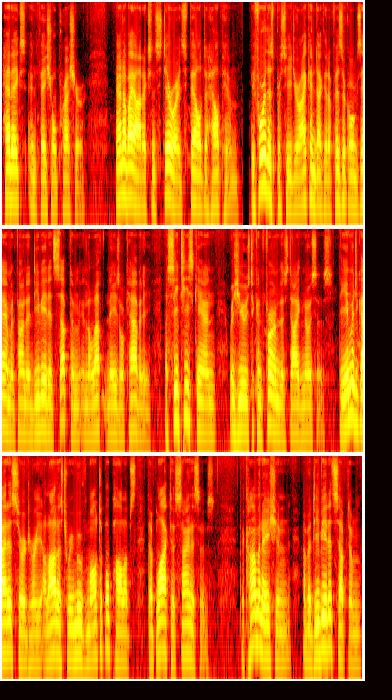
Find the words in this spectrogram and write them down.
headaches, and facial pressure. Antibiotics and steroids failed to help him. Before this procedure, I conducted a physical exam and found a deviated septum in the left nasal cavity. A CT scan was used to confirm this diagnosis. The image-guided surgery allowed us to remove multiple polyps that blocked his sinuses. The combination of a deviated septum,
